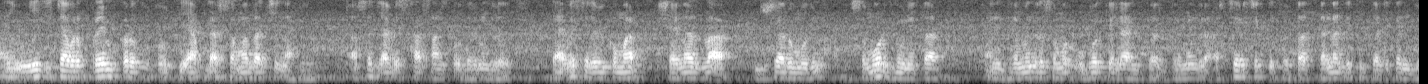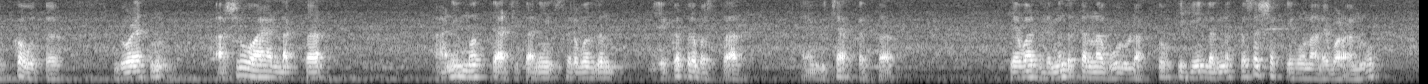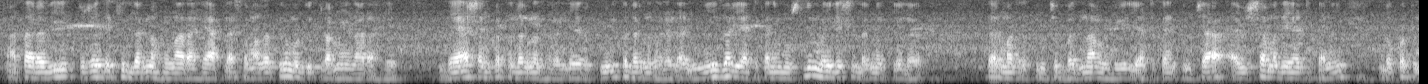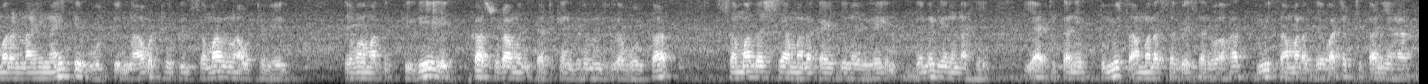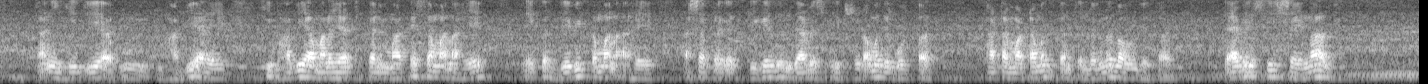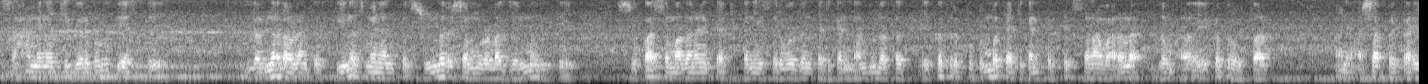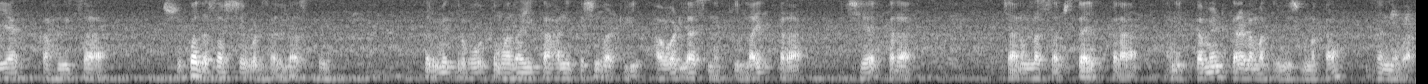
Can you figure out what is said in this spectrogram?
आणि मी जिच्यावर प्रेम करत होतो ती आपल्या समाजाची नाही. असं ज्यावेळेस हा सांगतो धर्मेंद्र त्यावेळेस रविकुमार शहनाजला दुसऱ्या रूममधून समोर घेऊन येतात आणि धर्मेंद्र समोर उभं केल्यानंतर धर्मेंद्र आश्चर्यचकित होतात. त्यांना देखील त्या ठिकाणी दुःख होतं. डोळ्यातून अश्रू वाहायला लागतात आणि मग त्या ठिकाणी सर्वजण एकत्र बसतात आणि विचार करतात. तेव्हा धर्मेंद्र त्यांना बोलू लागतो की हे लग्न कसं शक्य होणार आहे बाळांनो? आता रवी तुझं देखील लग्न होणार आहे आपल्या समाजातील मुलगी तुला मिळणार आहे. दयाशंकरचं लग्न झालेलं आहे रुक्मिणीचं लग्न झालेलं आहे. मी जर या ठिकाणी मुस्लिम महिलेशी लग्न केलं तर मात्र तुमची बदनाम होईल. या ठिकाणी तुमच्या आयुष्यामध्ये या ठिकाणी लोक तुम्हाला नाही नाही ते बोलतील नावं ठेवतील समाज नाव ठेवेल. तेव्हा मात्र तिघे एका सुरामध्ये त्या ठिकाणी धर्मेंद्रला बोलतात समाजाशी आम्हाला काही देणं घे देणं घेणं नाही. या ठिकाणी तुम्हीच आम्हाला सर्वे सर्व आहात तुम्हीच आम्हाला देवाच्या ठिकाणी आहात. आणि ही जी भाभी आहे ही भाभी आम्हाला या ठिकाणी माते समान आहे एक देवीप्रमाण आहे. अशा प्रकारे तिघेजण ज्यावेळेस एक सुरामध्ये बोलतात थाटामाटामध्ये त्यांचं लग्न लावून देतात. त्यावेळेस ही शहनाज सहा महिन्याची गर्भवती असते. लग्न लावल्यानंतर तीनच महिन्यानंतर सुंदर अशा मुलाला जन्म देते. सुखा समाधानाने त्या ठिकाणी सर्वजण त्या ठिकाणी नांदू लागतात. एकत्र कुटुंब त्या ठिकाणी प्रत्येक सणावाराला जम एकत्र होतात. आणि अशा प्रकारे या कहाणीचा सुखद असा शेवट झालेला असतो. तर मित्र हो तुम्हाला ही कहाणी कशी वाटली? आवडल्यास नक्की लाईक करा शेअर करा चॅनलला सबस्क्राईब करा आणि कमेंट करायला मात्र विसरू नका. धन्यवाद.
